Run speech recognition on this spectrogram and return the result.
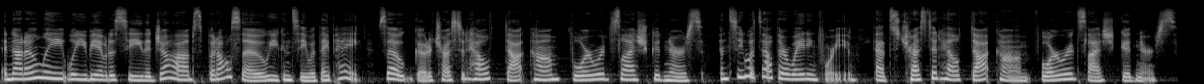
And not only will you be able to see the jobs, but also you can see what they pay. So go to trustedhealth.com forward slash good nurse and see what's out there waiting for you. That's trustedhealth.com forward slash good nurse.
